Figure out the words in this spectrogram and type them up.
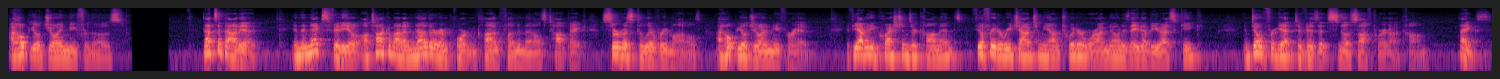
I hope you'll join me for those. That's about it. In the next video, I'll talk about another important cloud fundamentals topic, service delivery models. I hope you'll join me for it. If you have any questions or comments, feel free to reach out to me on Twitter where I'm known as AWS Geek. And don't forget to visit snowsoftware.com. Thanks.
